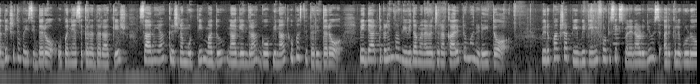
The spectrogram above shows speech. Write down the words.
ಅಧ್ಯಕ್ಷತೆ ವಹಿಸಿದ್ದರು. ಉಪನ್ಯಾಸಕರಾದ ರಾಕೇಶ್, ಸಾನಿಯಾ, ಕೃಷ್ಣಮೂರ್ತಿ, ಮಧು, ನಾಗೇಂದ್ರ, ಗೋಪಿನಾಥ್ ಉಪಸ್ಥಿತರಿದ್ದರು. ವಿದ್ಯಾರ್ಥಿಗಳಿಂದ ವಿವಿಧ ಮನರಂಜನಾ ಕಾರ್ಯಕ್ರಮ ನಡೆಯಿತು. Virupaksha PB TV forty six, Malenadu news, Arakalagudu.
